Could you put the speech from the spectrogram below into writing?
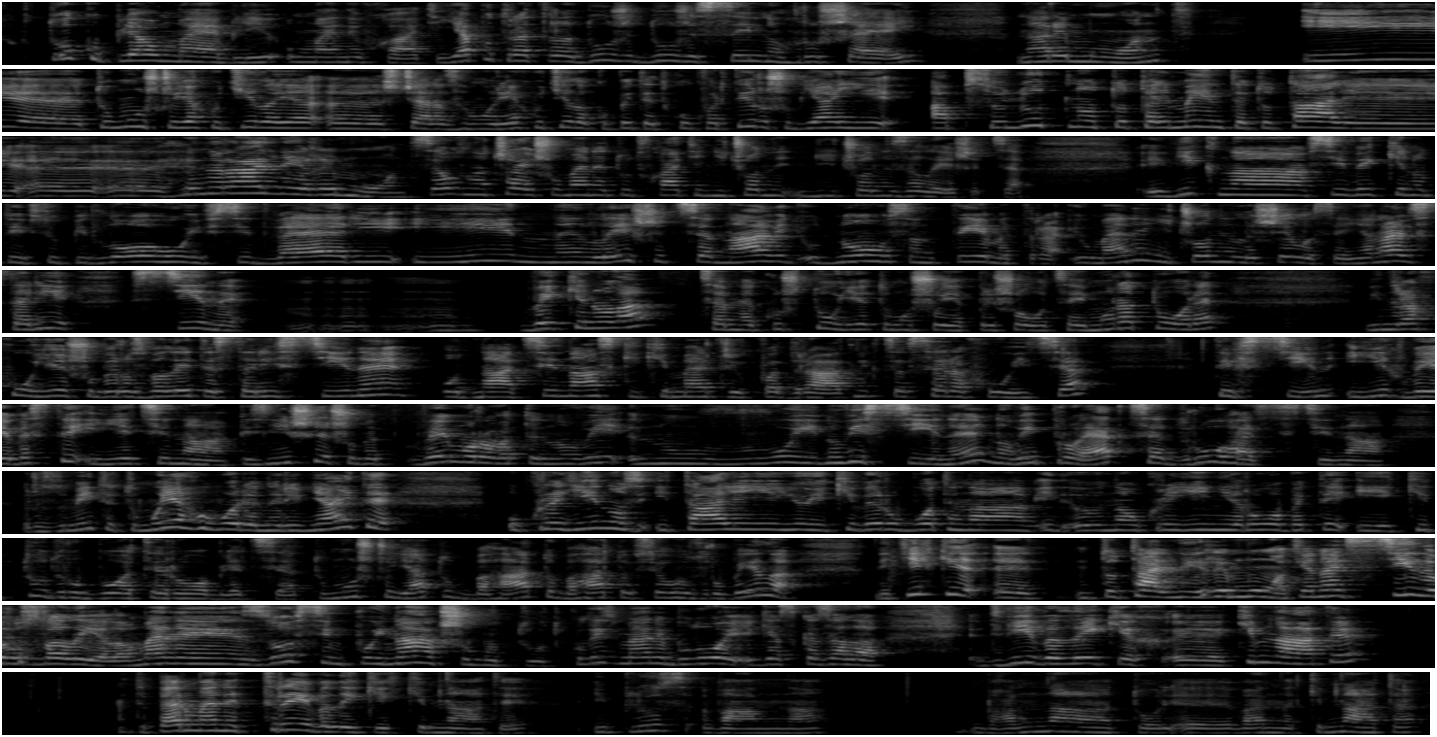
Хто купляв меблі у мене в хаті? Я потратила дуже-дуже сильно грошей на ремонт. І е, тому що я хотіла, я е, ще раз говорю, я хотіла купити таку квартиру, щоб я її абсолютно тотальменте, тоталі, е, генеральний ремонт. Це означає, що в мене тут в хаті нічого, нічого не залишиться. І Вікна всі викинуті, всю підлогу, і всі двері, і не лишиться навіть одного сантиметра. І у мене нічого не лишилося. Я навіть старі стіни викинула. Це мене коштує, тому що я прийшов у цей мораторе. Він рахує, щоб розвалити старі стіни, одна ціна, скільки метрів квадратних, це все рахується. Тих стін і їх вивести, і є ціна. Пізніше, щоб вимурувати нові, нові, нові стіни, новий проект, це друга ціна. Розумієте? Тому я говорю, не рівняйте Україну з Італією, які ви роботи на, на Україні робите, і які тут роботи робляться. Тому що я тут багато-багато всього зробила. Не тільки е, тотальний ремонт, я навіть стіни розвалила. У мене зовсім по-інакшому тут. Колись в мене було, як я сказала, дві великих е, кімнати. Тепер в мене три великих кімнати і плюс ванна. Ванна, то, е, ванна кімната,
